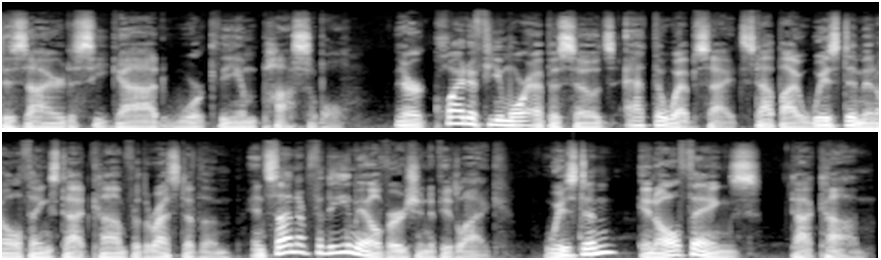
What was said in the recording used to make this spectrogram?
desire to see God work the impossible. There are quite a few more episodes at the website. Stop by wisdominallthings.com for the rest of them and sign up for the email version if you'd like. Wisdominallthings.com.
